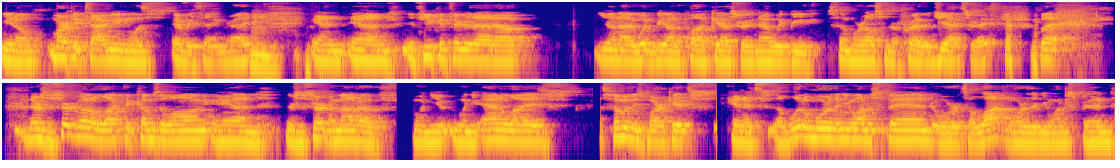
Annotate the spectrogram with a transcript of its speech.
you know, market timing was everything, right? Mm. And and if you could figure that out, you and I wouldn't be on a podcast right now. We'd be somewhere else in our private jets, right? but there's a certain amount of luck that comes along, and there's a certain amount of when you when you analyze some of these markets and it's a little more than you want to spend or it's a lot more than you want to spend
